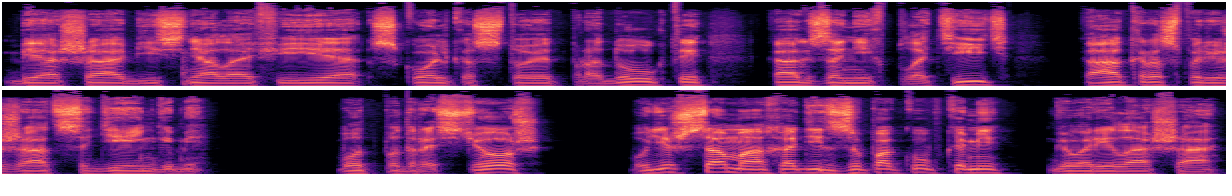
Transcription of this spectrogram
Биаша объясняла Афие, сколько стоят продукты, как за них платить, как распоряжаться деньгами. Вот подрастешь, будешь сама ходить за покупками», — говорила Аша.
